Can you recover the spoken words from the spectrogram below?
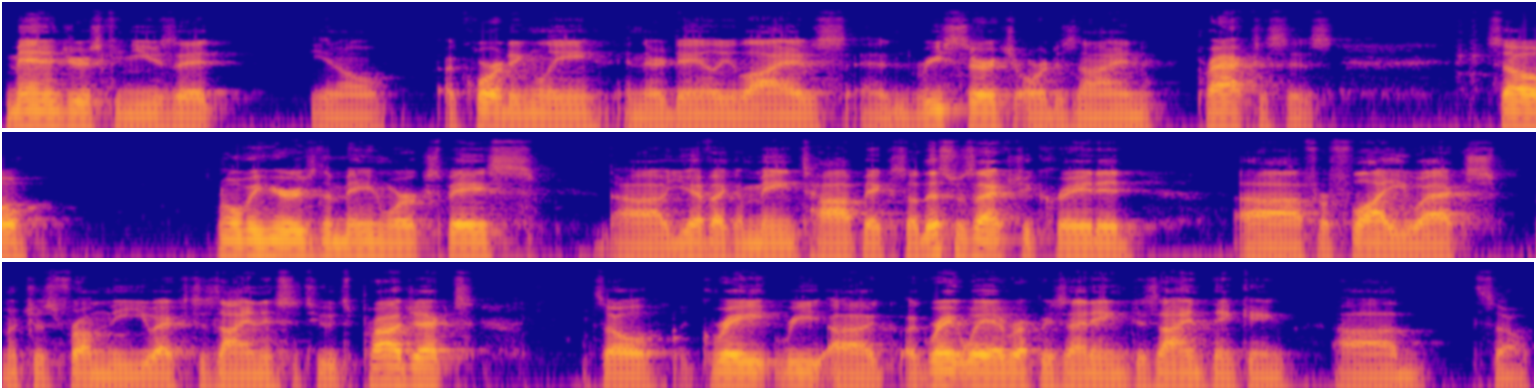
managers can use it, you know, accordingly in their daily lives and research or design practices. So, over here is the main workspace. Uh, you have like a main topic. So this was actually created uh, for Fly UX, which is from the UX Design Institute's project. So great, re, uh, a great way of representing design thinking. Um, so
